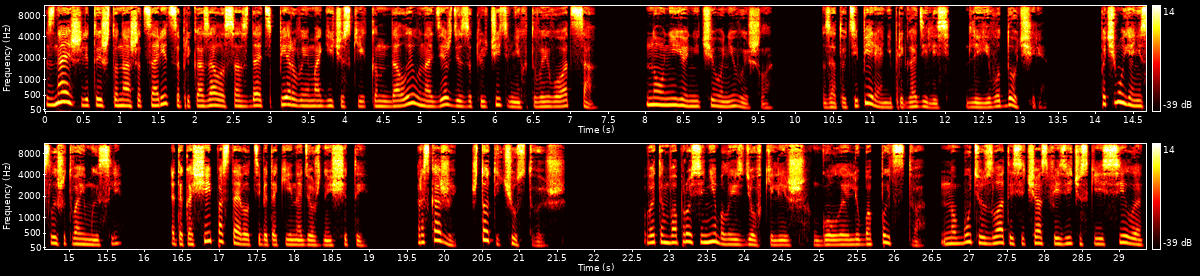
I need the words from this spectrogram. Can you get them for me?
Знаешь ли ты, что наша царица приказала создать первые магические кандалы в надежде заключить в них твоего отца? Но у нее ничего не вышло. Зато теперь они пригодились для его дочери. Почему я не слышу твои мысли? Это Кощей поставил тебе такие надежные щиты? Расскажи, что ты чувствуешь?» В этом вопросе не было издевки, лишь голое любопытство. Но будь у Златы сейчас физические силы,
